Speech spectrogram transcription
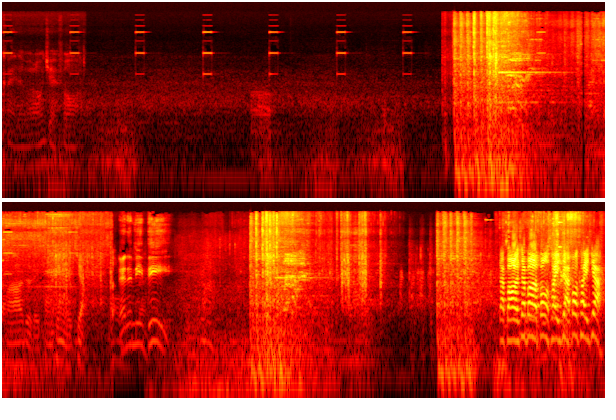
看什么龙卷风啊？妈的嘞，狂听我叫。Enemy B. 下包了下包了，帮我猜一下，帮我猜一下。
